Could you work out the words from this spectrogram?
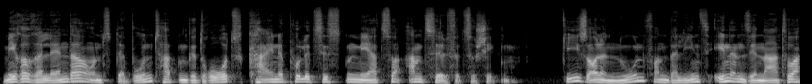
Mehrere Länder und der Bund hatten gedroht, keine Polizisten mehr zur Amtshilfe zu schicken. Die sollen nun von Berlins Innensenator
